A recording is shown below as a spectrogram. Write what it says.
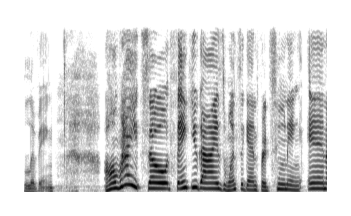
living. All right. So, thank you guys once again for tuning in.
